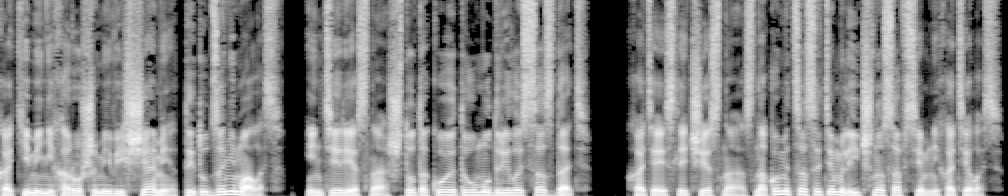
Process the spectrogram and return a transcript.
какими нехорошими вещами ты тут занималась? Интересно, что такое ты умудрилась создать? Хотя, если честно, знакомиться с этим лично совсем не хотелось.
